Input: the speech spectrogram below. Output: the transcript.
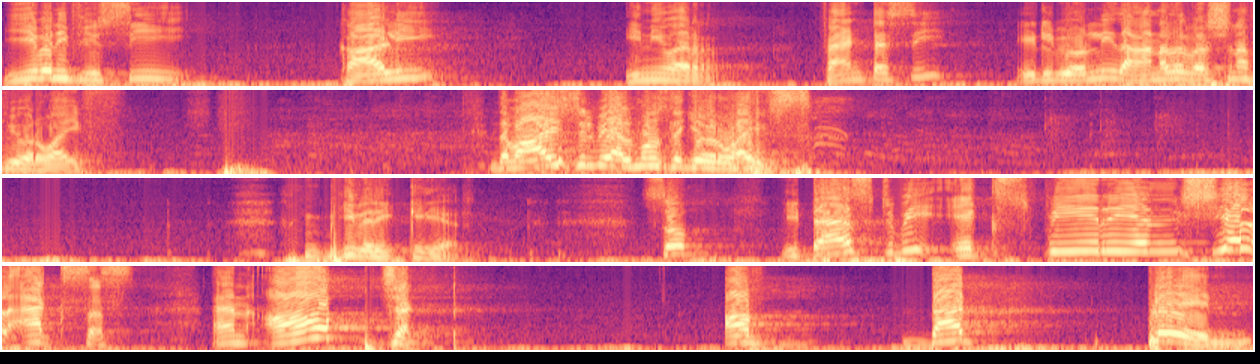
even if you see Kali in your fantasy, it will be only the another version of your wife. the voice will be almost like your wife's. be very clear. So, it has to be experiential access. An object of that plane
